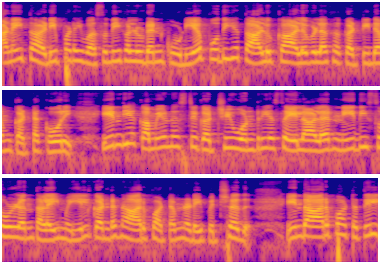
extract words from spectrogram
அனைத்து அடிப்படை வசதிகளுடன் கூடிய புதிய தாலுகா அலுவலக கட்டிடம் கட்டக்கோரி இந்திய கம்யூனிஸ்ட் கட்சி ஒன்றிய செயலாளர் நீதி சோழன் தலைமையில் கண்டன ஆர்ப்பாட்டம் நடைபெற்றது. இந்த ஆர்ப்பாட்டத்தில்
